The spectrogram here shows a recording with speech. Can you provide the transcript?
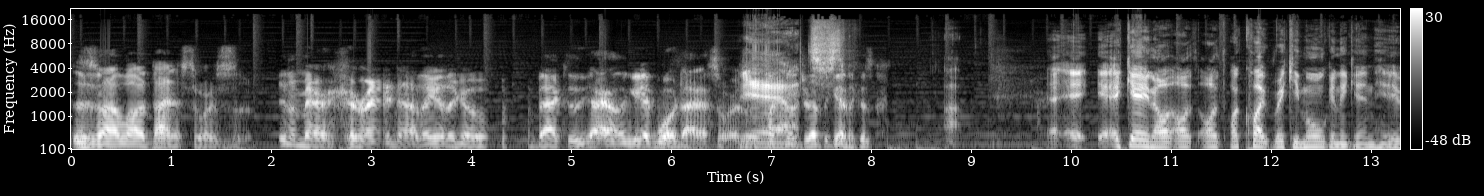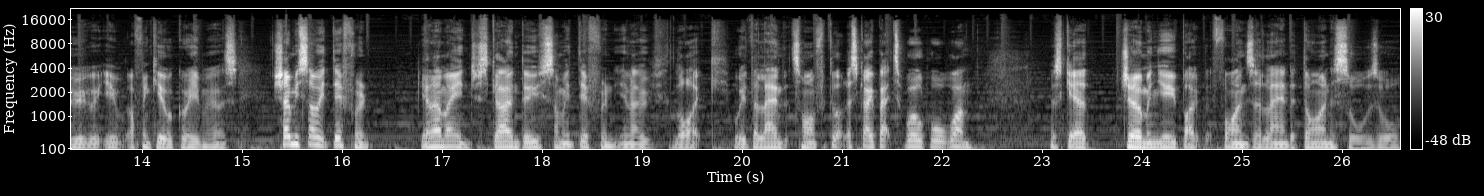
there's not a lot of dinosaurs in America right now. They gotta go back to the island and get more dinosaurs. and Yeah, fuck nature up again because again, I, I, I, I quote Ricky Morgan again here. I think he'll agree with us. Show me something different. You know what I mean? Just go and do something different. You know, like with the land that time forgot. Let's go back to World War One. Let's get a German U-boat that finds a land of dinosaurs, or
